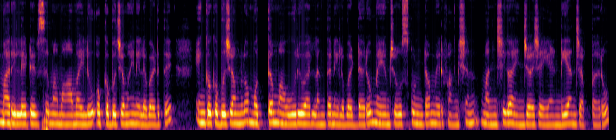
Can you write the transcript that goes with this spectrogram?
మా రిలేటివ్స్ మా మామయ్యలు ఒక భుజమై నిలబడితే ఇంకొక భుజంలో మొత్తం మా ఊరి వాళ్ళంతా నిలబడ్డారు. మేము చూసుకుంటాం మీరు ఫంక్షన్ మంచిగా ఎంజాయ్ చేయండి అని చెప్పారు.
